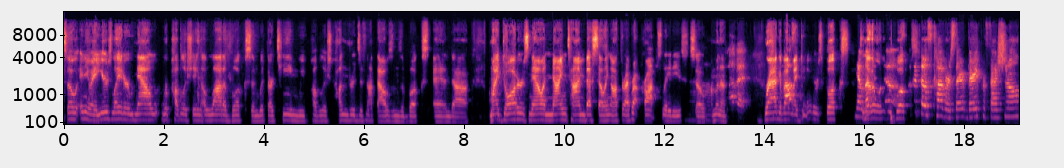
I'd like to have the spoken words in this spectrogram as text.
so anyway years later now we're publishing a lot of books and with our team we've published hundreds if not thousands of books and uh, my daughter's now a nine-time best-selling author i brought props ladies so i'm gonna brag about my daughter's books yeah, another one of the books look at those covers they're very professional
